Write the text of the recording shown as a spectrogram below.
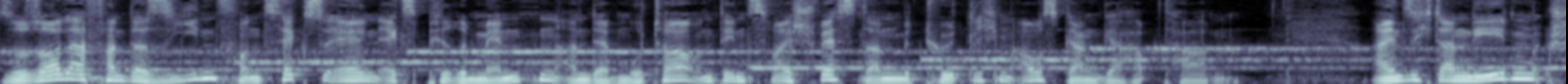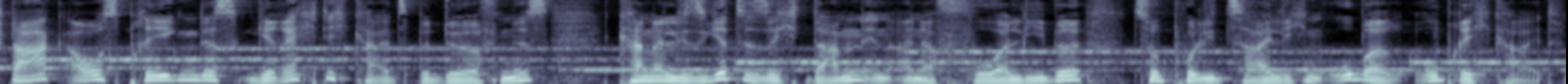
So soll er Fantasien von sexuellen Experimenten an der Mutter und den zwei Schwestern mit tödlichem Ausgang gehabt haben. Ein sich daneben stark ausprägendes Gerechtigkeitsbedürfnis kanalisierte sich dann in einer Vorliebe zur polizeilichen Ober Obrigkeit.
